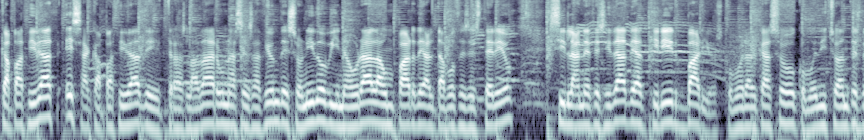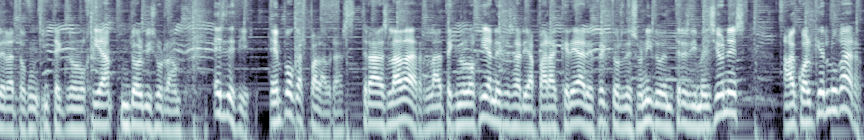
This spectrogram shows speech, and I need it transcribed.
capacidad, esa capacidad de trasladar una sensación de sonido binaural a un par de altavoces estéreo sin la necesidad de adquirir varios, como era el caso, como he dicho antes, de la tecnología Dolby Surround. Es decir, en pocas palabras, trasladar la tecnología necesaria para crear efectos de sonido en tres dimensiones a cualquier lugar,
